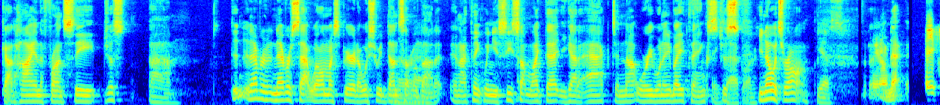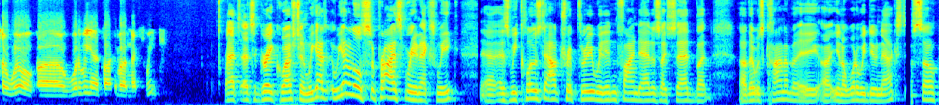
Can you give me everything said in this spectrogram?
got high in the front seat. Just um, didn't it never never sat well in my spirit. I wish we'd done something had. about it. And I think when you see something like that, you got to act and not worry what anybody thinks. Just you know it's wrong. Yes. Ne- Hey, so Will, uh, what are we going to talk about next week? That's, that's a great question. We got we got a little surprise for you next week. Uh, as we closed out trip three, we didn't find Ed, as I said, but uh, there was kind of a uh, you know what do we do next? So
